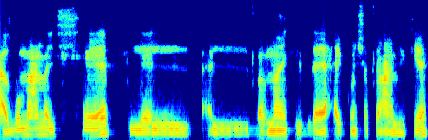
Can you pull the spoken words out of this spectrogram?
أقوم أعمل share للبرنامج في البداية حيكون شكله عامل كيف؟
